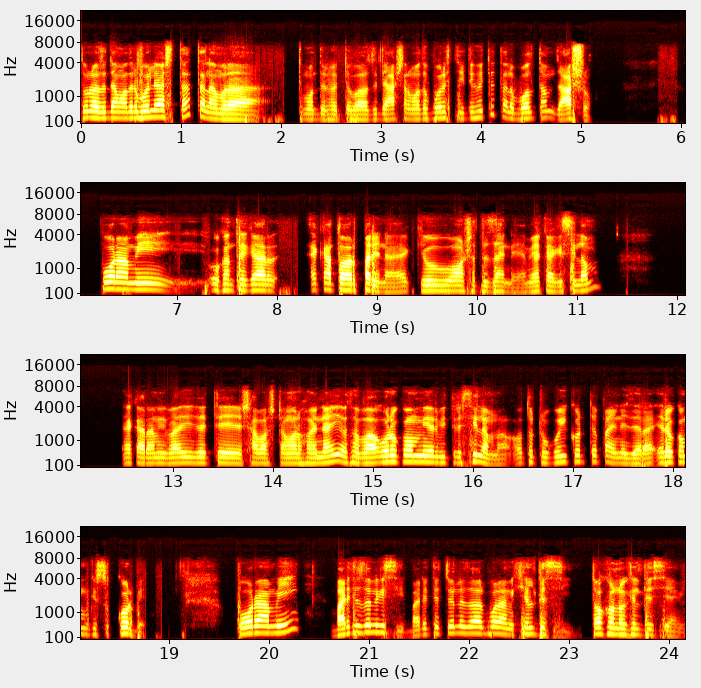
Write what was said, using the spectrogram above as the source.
তোমরা যদি আমাদের বলে আসতা, তাহলে আমরা তোমাদের হয়তো বা যদি আসার মতো পরিস্থিতি হইতো, তাহলে বলতাম যে, আসো। পরে আমি ওখান থেকে আর একা তো আর পারি না। কেউ আমার সাথে যায় না আমি একা গেছিলাম। একা আর আমি বাড়ি যাইতে সাবাসটা আমার হয় নাই, অথবা ওরকম এর ভিতরে ছিলাম না, অতটুকুই করতে পারিনি যারা এরকম কিছু করবে। পরে আমি বাড়িতে চলে গেছি, বাড়িতে চলে যাওয়ার পর আমি খেলতেছি, তখনও খেলতেছি আমি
